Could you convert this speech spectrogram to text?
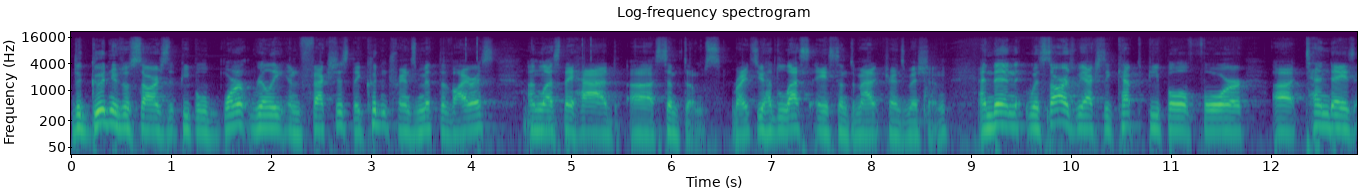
The good news with SARS is that people weren't really infectious. They couldn't transmit the virus unless they had uh, symptoms, right? So you had less asymptomatic transmission. And then with SARS, we actually kept people for uh, 10 days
